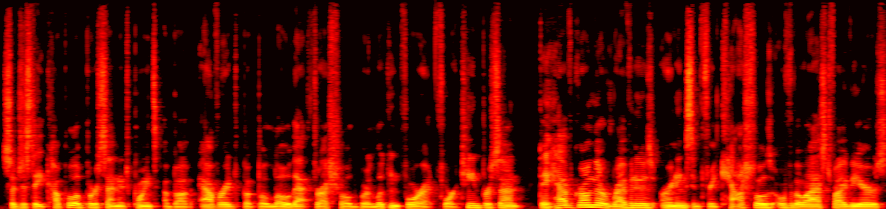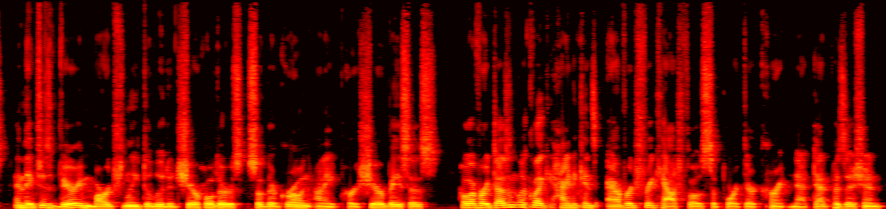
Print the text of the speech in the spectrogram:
so just a couple of percentage points above average, but below that threshold we're looking for at 14%. They have grown their revenues, earnings, and free cash flows over the last five years, and they've just very marginally diluted shareholders, so they're growing on a per share basis. However, it doesn't look like Heineken's average free cash flows support their current net debt position,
